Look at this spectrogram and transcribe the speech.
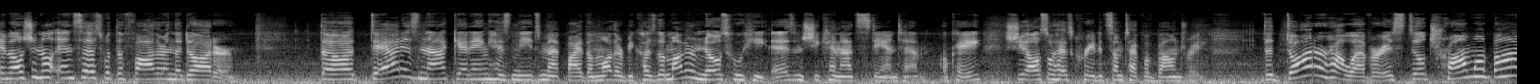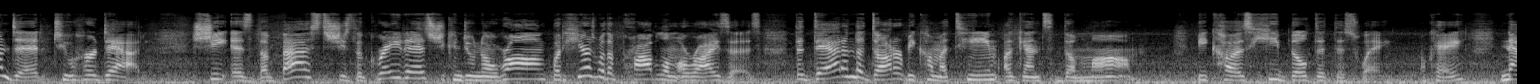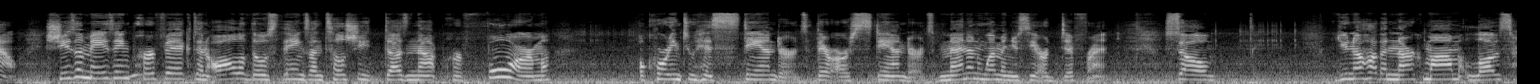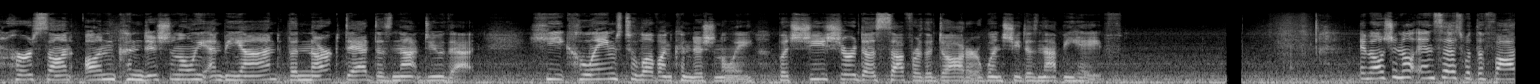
Emotional incest with the father and the daughter. The dad is not getting his needs met by the mother because the mother knows who he is and she cannot stand him. Okay? She also has created some type of boundary. The daughter, however, is still trauma bonded to her dad. She is the best, she's the greatest, she can do no wrong. But here's where the problem arises the dad and the daughter become a team against the mom because he built it this way. Okay? Now, she's amazing, perfect, and all of those things until she does not perform according to his standards. There are standards. Men and women, you see, are different. So, you know how the narc mom loves her son unconditionally and beyond? The narc dad does not do that. He claims to love unconditionally, but she sure does suffer the daughter when she does not behave. Emotional incest with the father.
